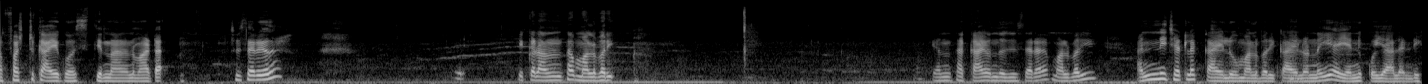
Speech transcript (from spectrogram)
ఫస్ట్ కాయ కోసి తిన్నానమాట చూసారు చూశారు కదా? ఇక్కడ అంతా మలబరి. ఎంత కాయ ఉందో చూసారా మల్బరీ అన్ని చెట్లకు కాయలు మల్బరీ కాయలు ఉన్నాయి అవన్నీ కొయ్యాలండి.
